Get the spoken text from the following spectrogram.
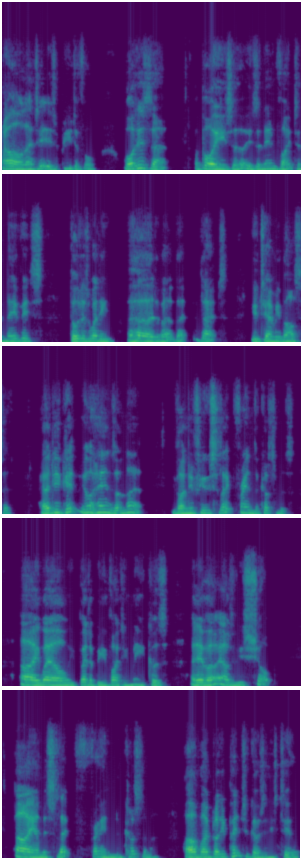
Oh, that is beautiful. What is that? A boy is, a, is an invite to David's daughter's wedding. I heard about that, that, you jammy bastard. How do you get your hands on that? Inviting a few select friends and customers. Aye, well, you'd better be inviting me, cause I never out of his shop. I am a select friend and customer. Half my bloody pension goes in his till.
